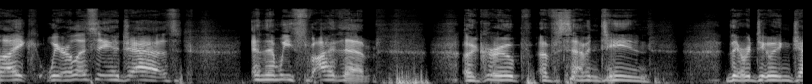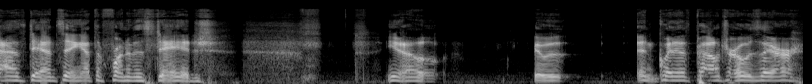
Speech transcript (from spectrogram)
like we were listening to jazz, and then we spied them. A group of 17. They were doing jazz dancing at the front of the stage. You know, it was, and Gwyneth Paltrow was there,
